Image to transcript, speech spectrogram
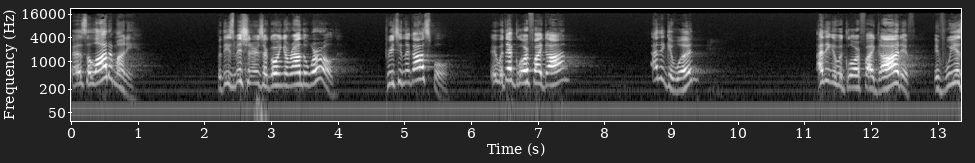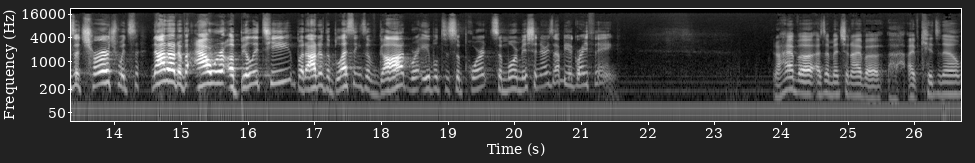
That's a lot of money. But these missionaries are going around the world preaching the gospel. Hey, would that glorify God? I think it would. I think it would glorify God if, if we as a church would, not out of our ability, but out of the blessings of God, were able to support some more missionaries. That'd be a great thing. You know, I have, a, as I mentioned, I have, a, I have kids now.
